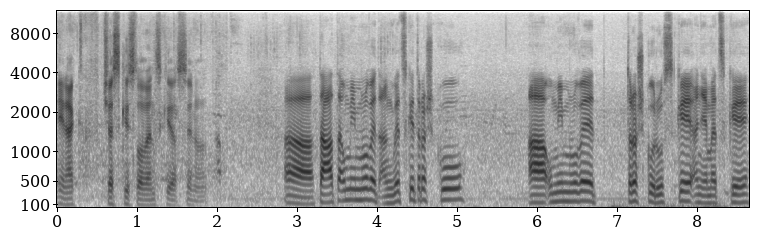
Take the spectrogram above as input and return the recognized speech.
jinak česky, slovensky asi. No. Táta umí mluvit anglicky trošku a umí mluvit trošku rusky a německy.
